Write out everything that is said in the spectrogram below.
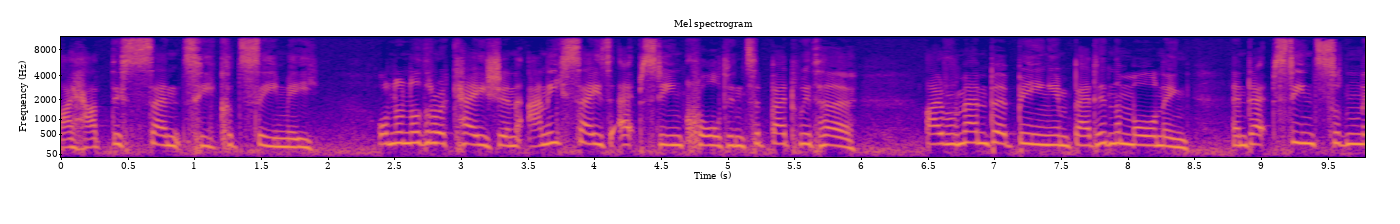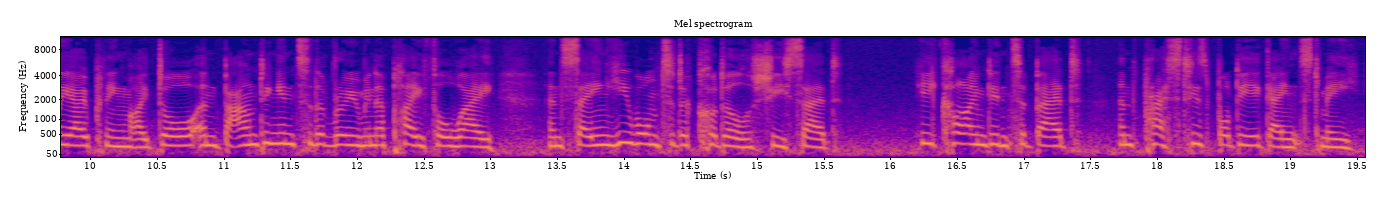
I had this sense he could see me. On another occasion, Annie says Epstein crawled into bed with her. I remember being in bed in the morning and Epstein suddenly opening my door and bounding into the room in a playful way and saying he wanted a cuddle, she said. He climbed into bed and pressed his body against me.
